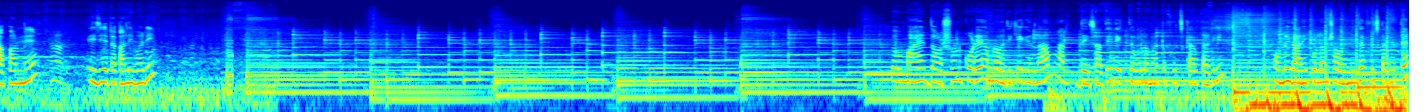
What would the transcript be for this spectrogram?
কাকার মেয়ে। এই যে এটা কালীবাড়ি। মায়ের দর্শন করে আমরা ওইদিকে গেলাম আর সাথেই দেখতে পেলাম একটা ফুচকার গাড়ি। অমনি দাঁড়িয়ে পড়লাম সবাই মিলে ফুচকা খেতে।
